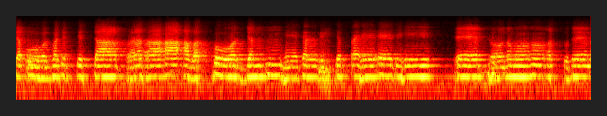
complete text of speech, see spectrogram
च पूर्वचित्तिश्च प्ररसा अवस्थोर्जन् हेतर्विद्युत्रहेतिः तेभ्यो नमो अस्तु तेन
